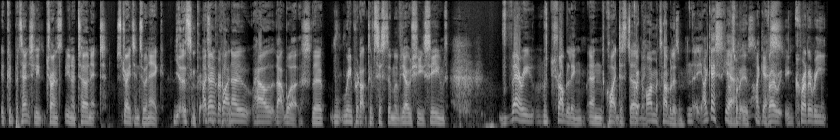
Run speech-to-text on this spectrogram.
it could potentially trans you know turn it straight into an egg. Yeah, it's, inc- I don't incredible. quite know how that works. The reproductive system of Yoshi seems very troubling and quite disturbing. high metabolism. I guess, yeah. That's what it is. I guess. Very incredibly,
